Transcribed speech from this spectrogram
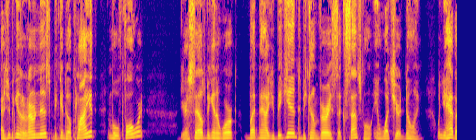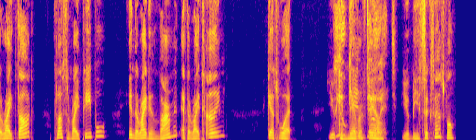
As you begin to learn this, begin to apply it, and move forward, your cells begin to work, but now you begin to become very successful in what you're doing. When you have the right thought, plus the right people, in the right environment at the right time, guess what? You can, You never can do fail. it. You'll be successful.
